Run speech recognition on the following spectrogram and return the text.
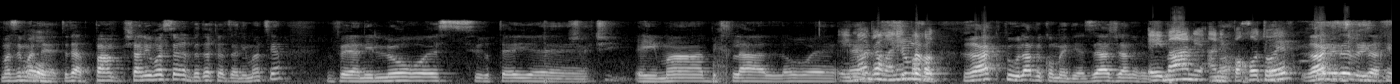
מה זה או. מלא? אתה יודע, פעם, כשאני רואה סרט בדרך כלל זה אנימציה, ואני לא רואה סרטי אה, אימה בכלל, לא רואה... אימה אין, גם אני פחות- רק פעולה וקומדיה, זה הז'אנרים. אימה אני, אני פחות אוהב, רק זה וזה, אחי.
